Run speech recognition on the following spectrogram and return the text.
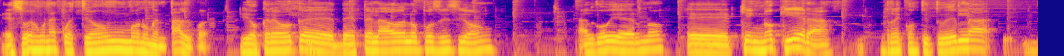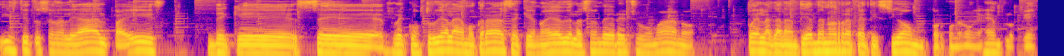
Eso es una cuestión monumental. Pues. Yo creo que de este lado de la oposición al gobierno, eh, quien no quiera reconstituir la institucionalidad del país, de que se reconstruya la democracia, que no haya violación de derechos humanos, pues la garantía de no repetición, por poner un ejemplo, que es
